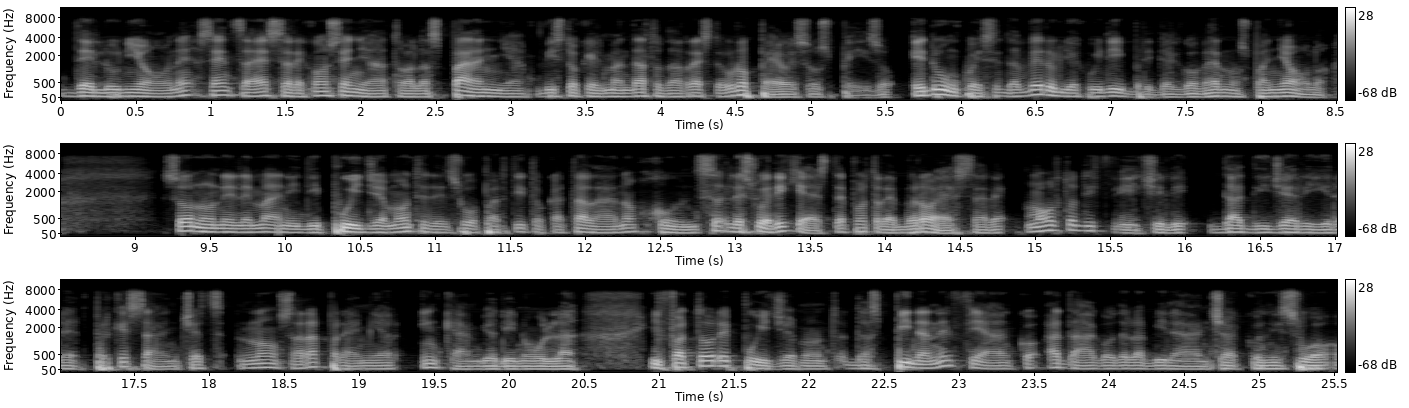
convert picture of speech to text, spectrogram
dell'Unione senza essere consegnato alla Spagna, visto che il mandato d'arresto europeo è sospeso. E dunque se davvero gli equilibri del governo spagnolo sono nelle mani di Puigdemont e del suo partito catalano, Junts, le sue richieste potrebbero essere molto difficili da digerire perché Sanchez non sarà premier in cambio di nulla. Il fattore Puigdemont da spina nel fianco ad ago della bilancia con il suo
